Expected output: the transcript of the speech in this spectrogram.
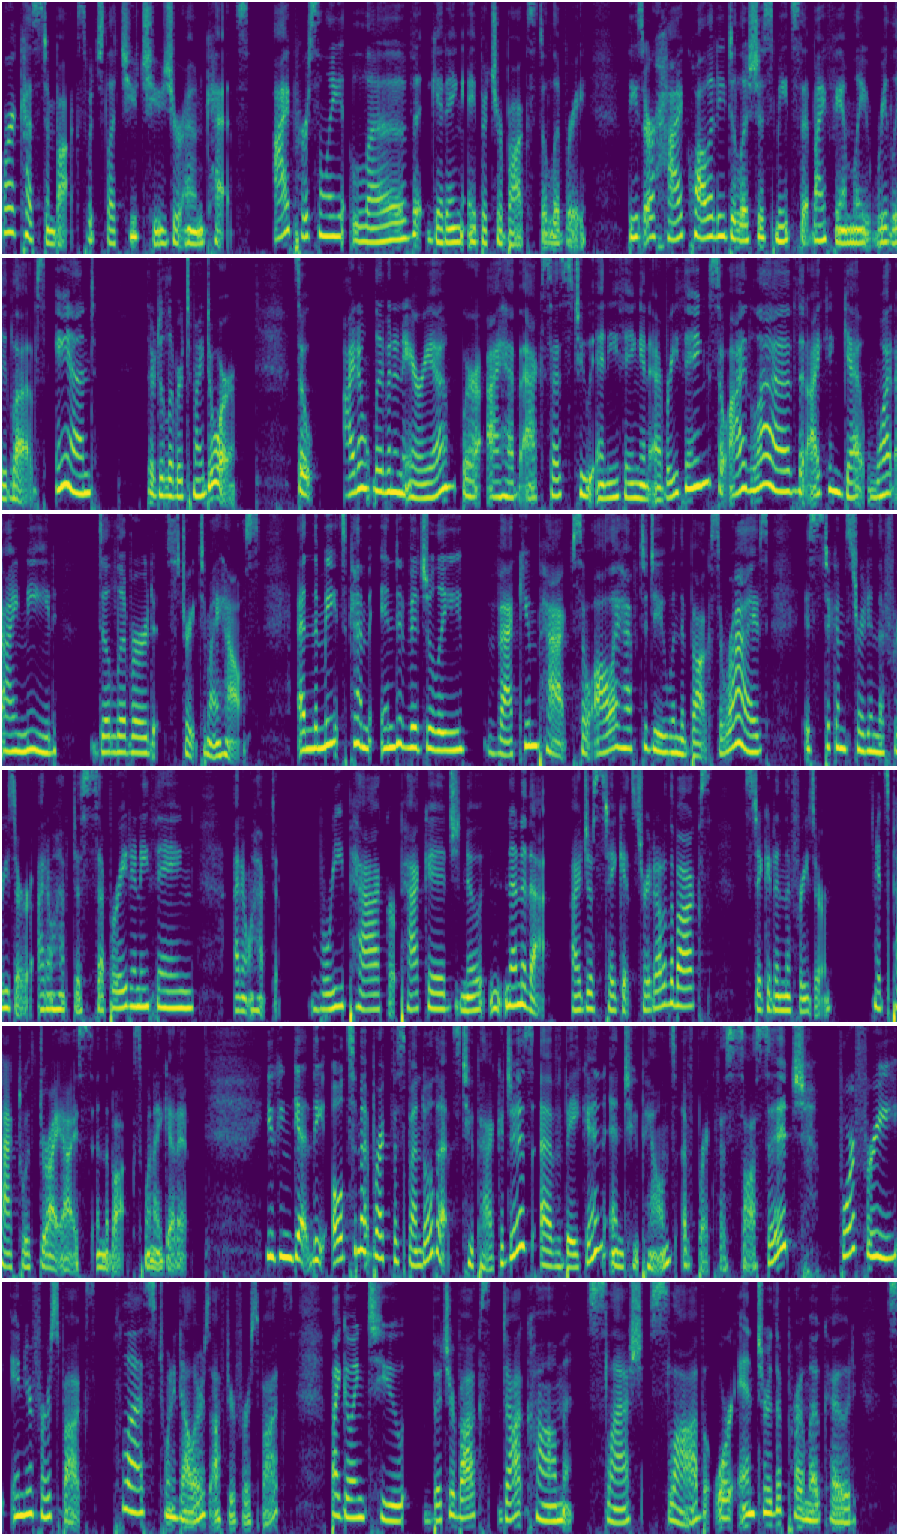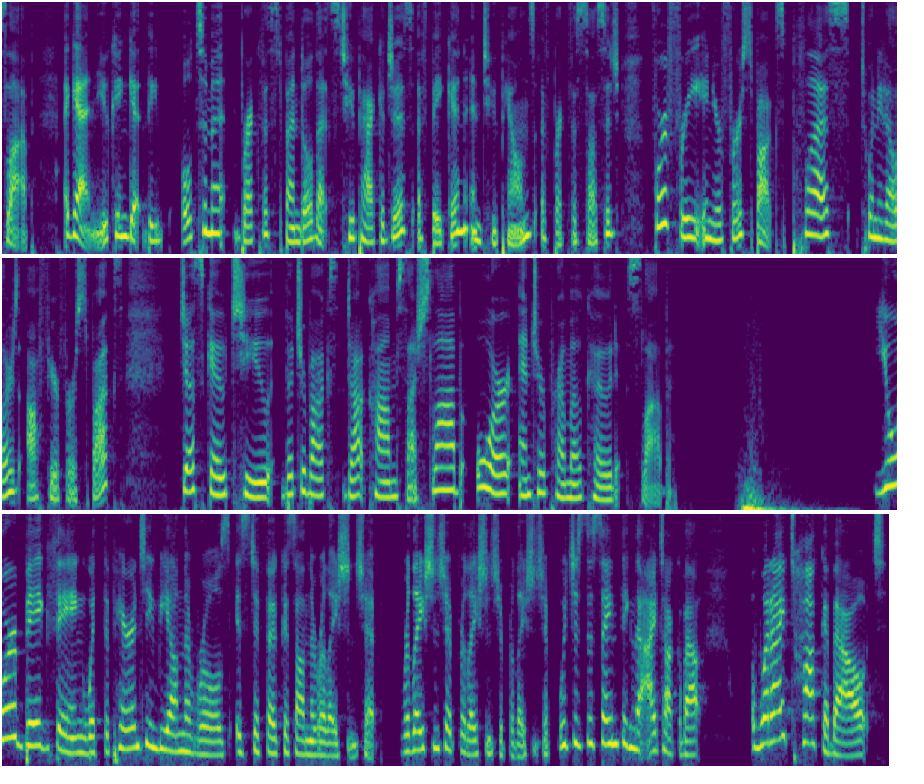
or a custom box, which lets you choose your own cuts. I personally love getting a butcher box delivery. These are high quality, delicious meats that my family really loves, and they're delivered to my door. So I don't live in an area where I have access to anything and everything. So I love that I can get what I need delivered straight to my house. And the meats come individually vacuum packed. So all I have to do when the box arrives is stick them straight in the freezer. I don't have to separate anything. I don't have to repack or package. No, none of that. I just take it straight out of the box, stick it in the freezer. It's packed with dry ice in the box when I get it. You can get the ultimate breakfast bundle. That's two packages of bacon and two pounds of breakfast sausage for free in your first box, plus $20 off your first box by going to butcherbox.com slash slob or enter the promo code slob. Again, you can get the ultimate breakfast bundle. That's two packages of bacon and two pounds of breakfast sausage for free in your first box, plus $20 off your first box. Just go to butcherbox.com slash slob or enter promo code slob. Your big thing with the parenting beyond the rules is to focus on the relationship, relationship, relationship, relationship, which is the same thing that I talk about. What I talk about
